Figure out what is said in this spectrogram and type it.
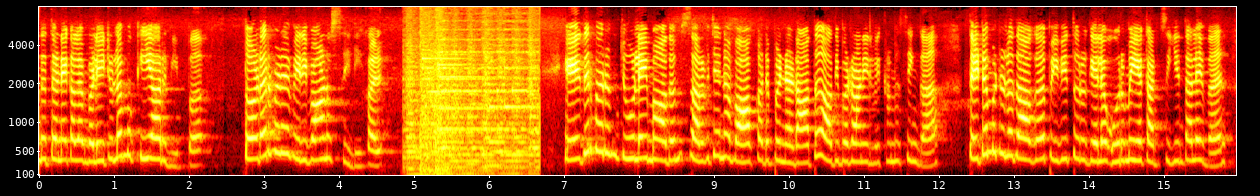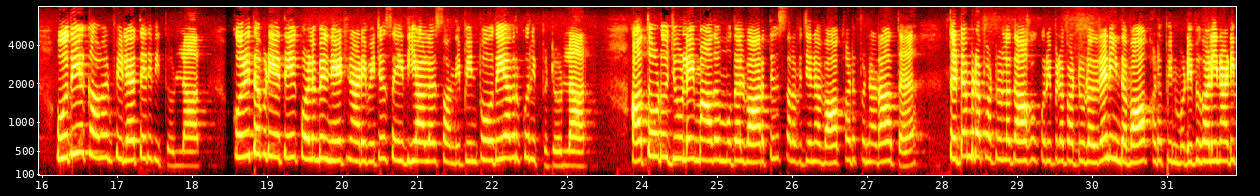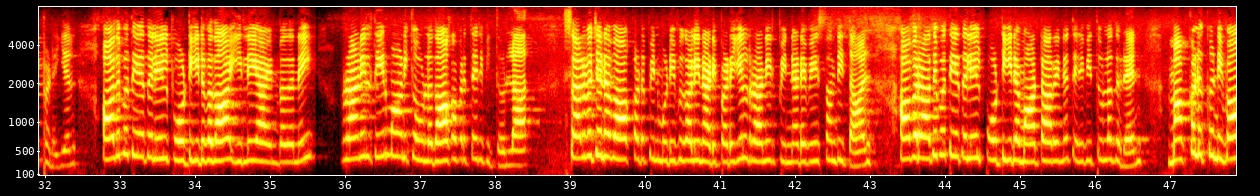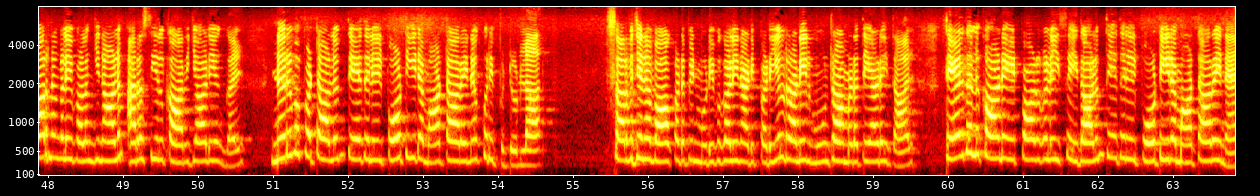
தொடர்ந்து திணைக்களம் வெளியிட்டுள்ள முக்கிய அறிவிப்பு. தொடர்புட விரிவான செய்திகள். எதிர்வரும் ஜூலை மாதம் சர்வஜன வாக்கெடுப்பு நடாத்த அதிபர் ரணில் விக்ரமசிங்க திட்டமிட்டுள்ளதாக பிவி துருகேல உரிமைய கட்சியின் தலைவர் உதய கமன்பில தெரிவித்துள்ளார். குறித்த விடயத்தை கொழும்பில் நேற்று நடைபெற்ற செய்தியாளர் சந்திப்பின் போதே அவர் குறிப்பிட்டுள்ளார். அத்தோடு ஜூலை மாதம் முதல் வாரத்தில் சர்வஜன வாக்கெடுப்பு நடாத்த திட்டமிடப்பட்டுள்ளதாக குறிப்பிடப்பட்டுள்ளதுடன் இந்த வாக்கெடுப்பின் முடிவுகளின் அடிப்படையில் அதிபர் தேர்தலில் போட்டியிடுவதா இல்லையா என்பதனை ரணில் தீர்மானிக்க உள்ளதாக அவர் தெரிவித்துள்ளார். சர்வஜன வாக்கெடுப்பின் முடிவுகளின் அடிப்படையில் ரணில் பின்னடைவை சந்தித்தால் அவர் அதிபர் தேர்தலில் போட்டியிட மாட்டார் என தெரிவித்துள்ளதுடன் மக்களுக்கு நிவாரணங்களை வழங்கினாலும் அரசியல் காரியாலயங்கள் நிறுவப்பட்டாலும் தேர்தலில் போட்டியிட மாட்டார் என குறிப்பிட்டுள்ளார். சர்வஜன வாக்கெடுப்பின் முடிவுகளின் அடிப்படையில் ரணில் மூன்றாம் இடத்தை அடைந்தால் தேர்தலுக்கான ஏற்பாடுகளை செய்தாலும் தேர்தலில் போட்டியிட மாட்டார் என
